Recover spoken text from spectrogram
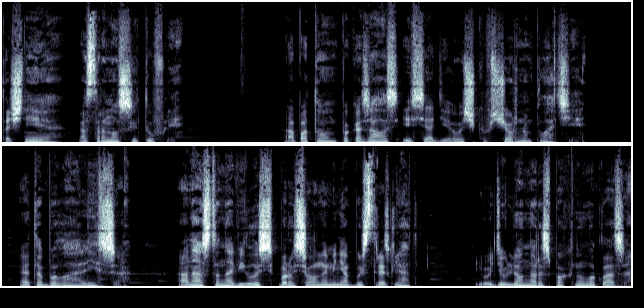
Точнее, остроносые туфли. А потом показалась и вся девочка в черном платье. Это была Алиса. Она остановилась, бросила на меня быстрый взгляд и удивленно распахнула глаза.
